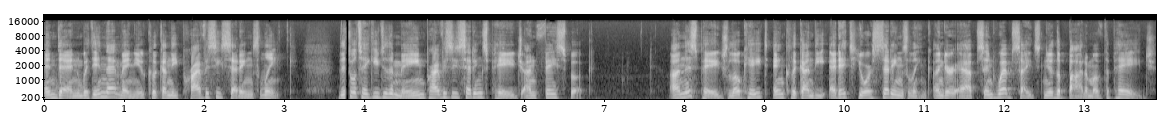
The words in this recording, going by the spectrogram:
and then within that menu, click on the Privacy Settings link. This will take you to the main Privacy Settings page on Facebook. On this page, locate and click on the Edit Your Settings link under Apps and Websites near the bottom of the page.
